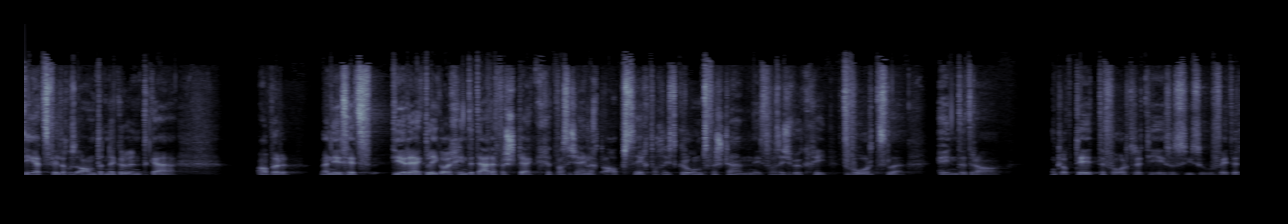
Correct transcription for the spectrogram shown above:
die hat es vielleicht aus anderen Gründen gegeben. Aber wenn ihr jetzt die Regelung euch hinter der versteckt, was ist eigentlich die Absicht, was ist das Grundverständnis, was ist wirklich die Wurzel hinter dran? Und ich glaube, dort fordert Jesus uns auf, wieder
